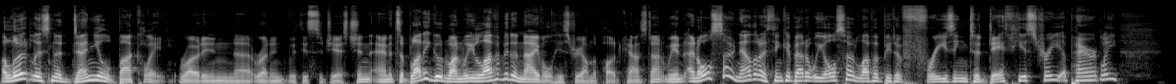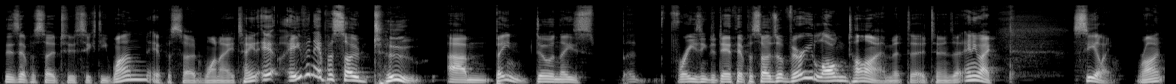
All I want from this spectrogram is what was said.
Alert listener Daniel Buckley wrote in uh, wrote in with this suggestion, and it's a bloody good one. We love a bit of naval history on the podcast, don't we? And, also, now that I think about it, we also love a bit of freezing to death history. Apparently, there's episode two sixty one, episode one eighteen, even episode two. Um, been doing these uh, freezing to death episodes a very long time. It, it turns out. Anyway, sealing right?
